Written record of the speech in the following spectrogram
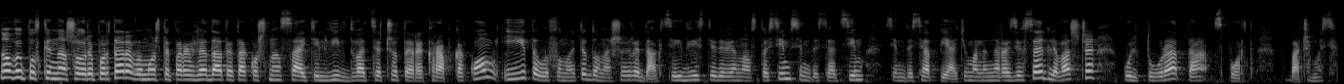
Ну, випуски нашого репортера ви можете переглядати також на сайті lviv24.com і телефонуйте до нашої редакції 297 77 75. У мене наразі все. Для вас ще культура та спорт. Побачимось.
